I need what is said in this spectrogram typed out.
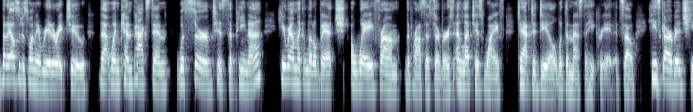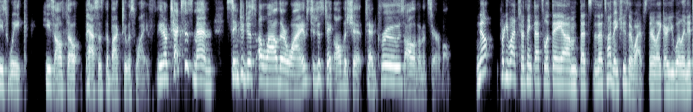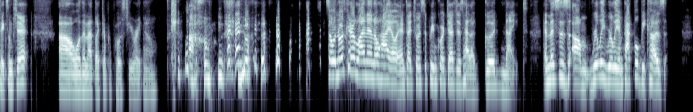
But I also just want to reiterate too that when Ken Paxton was served his subpoena, he ran like a little bitch away from the process servers and left his wife to have to deal with the mess that he created. So he's garbage, he's weak. He's also passes the buck to his wife. You know, Texas men seem to just allow their wives to just take all the shit. Ted Cruz, all of them, it's terrible. Nope, pretty much. I think that's what they um that's that's why they choose their wives. They're like, Are you willing to take some shit? Uh well then I'd like to propose to you right now. um, so in North Carolina and Ohio, anti-choice Supreme Court judges had a good night. And this is um really, really impactful because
